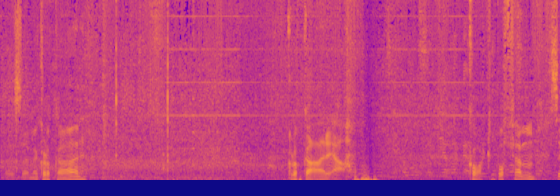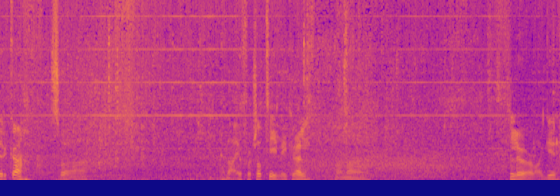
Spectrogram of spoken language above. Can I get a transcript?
Skal vi se med klokka her. Klokka er ja kvart på fem cirka. Så det er jo fortsatt tidlig i kveld. Men uh, lørdager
